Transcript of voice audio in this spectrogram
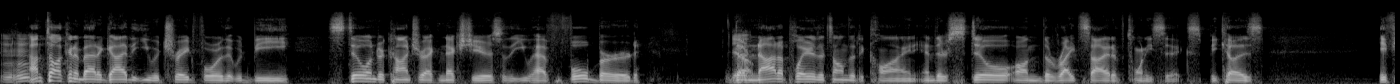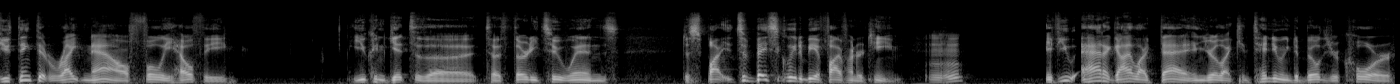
Mm-hmm. I'm talking about a guy that you would trade for that would be still under contract next year, so that you have full bird. They're not a player that's on the decline, and they're still on the right side of 26. Because if you think that right now, fully healthy, you can get to the to 32 wins, despite to basically to be a 500 team. Mm-hmm. If you add a guy like that, and you're like continuing to build your core,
